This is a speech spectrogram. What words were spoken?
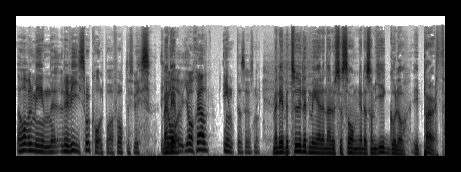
Det har väl min revisor koll på förhoppningsvis. Men jag, det- jag själv inte susning. Men det är betydligt mer än när du säsongade som gigolo i Perth.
